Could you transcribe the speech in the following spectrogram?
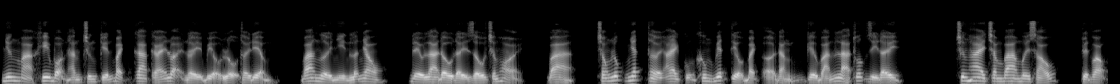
nhưng mà khi bọn hắn chứng kiến bạch ca cái loại này biểu lộ thời điểm, ba người nhìn lẫn nhau, đều là đầu đầy dấu chấm hỏi, ba, trong lúc nhất thời ai cũng không biết tiểu bạch ở đằng kia bán là thuốc gì đây? Chương hai trăm ba mươi sáu, tuyệt vọng.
